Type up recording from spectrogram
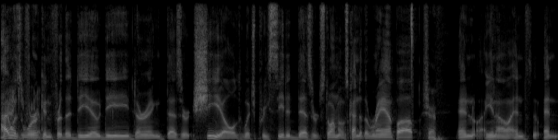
Iraqi I was Freedom. working for the DoD during Desert Shield, which preceded Desert Storm. It was kind of the ramp up, sure, and you know, and and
